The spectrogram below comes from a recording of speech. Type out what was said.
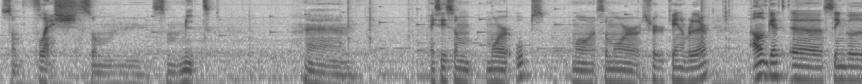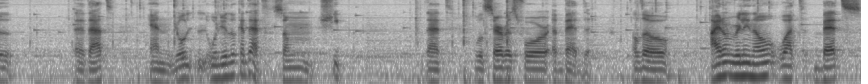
some flesh, some some meat. Um, I see some more. Oops, more some more sugar cane over there. I'll get a single uh, that and you'll, will you look at that some sheep that will serve us for a bed. Although I don't really know what beds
